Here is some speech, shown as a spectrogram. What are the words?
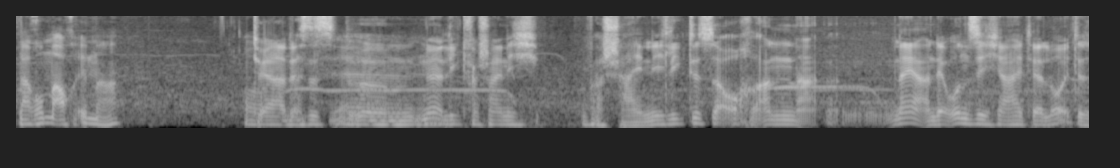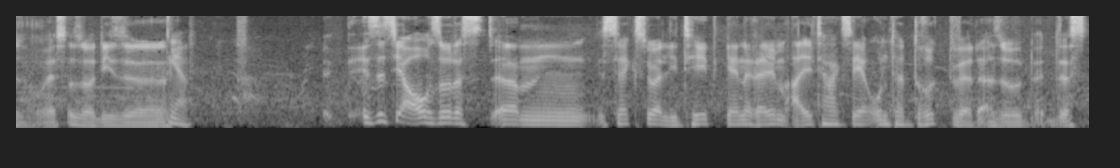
warum auch immer. Tja, das Und, ist, ähm, ähm, ne, liegt wahrscheinlich, wahrscheinlich liegt es auch an, äh, naja, an der Unsicherheit der Leute, so, weißt du, so diese. ja. Es ist ja auch so, dass ähm, Sexualität generell im Alltag sehr unterdrückt wird. Also das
